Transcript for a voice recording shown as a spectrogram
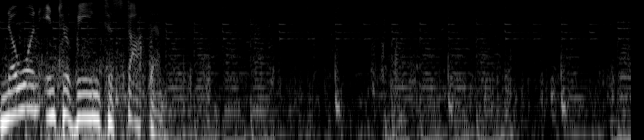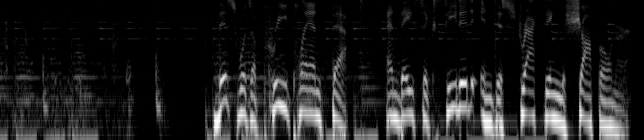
no one intervened to stop them. This was a pre-planned theft, and they succeeded in distracting the shop owner.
